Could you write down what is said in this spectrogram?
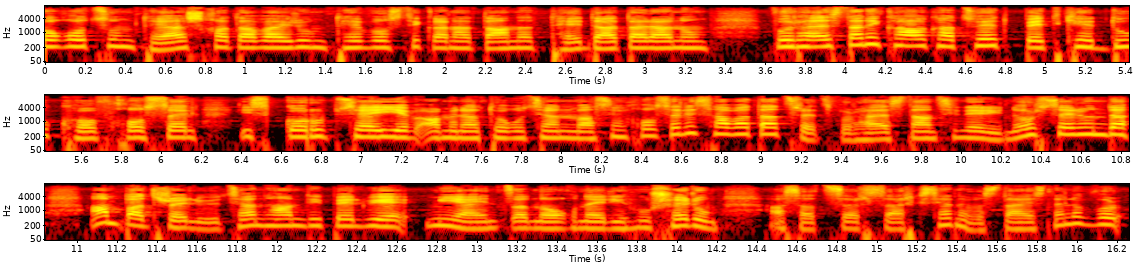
փողոցում, թե աշխատավայրում, թե ոստիկանատանը, թե դատարանում, որ Հայաստանի քաղաքացու հետ պետք է դուքով խոսել, իսկ կոռուպցիայի եւ ամենաթողության մասին խոսելիս հավատացրեց, որ հայաստանցիների նոր սերունդը անպատժելիության հանդիպելու է միայն ծնողների հուշերում, ասաց Սերժ Սարգսյանը վստահեցնելով, որ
